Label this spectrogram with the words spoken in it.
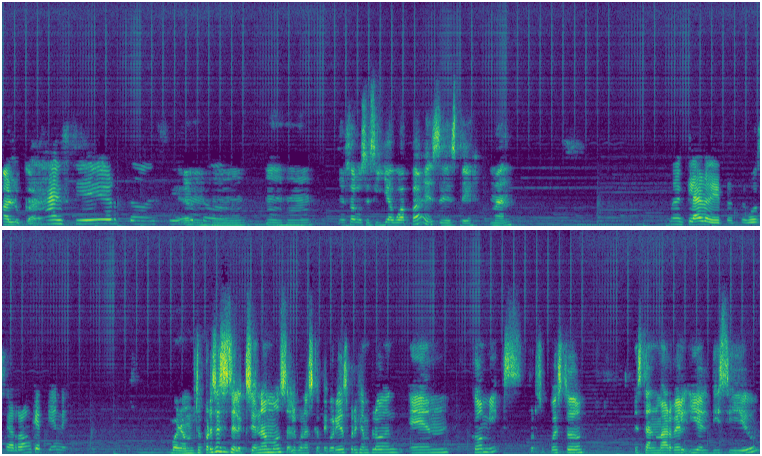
Alucard. Ah, es cierto, es cierto. Esa vocecilla guapa es este man. Ah, claro, de tanto vocerrón que tiene. Bueno, ¿te parece si seleccionamos algunas categorías? Por ejemplo, en, cómics, por supuesto, están Marvel y el DCU.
